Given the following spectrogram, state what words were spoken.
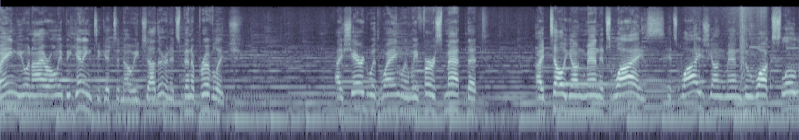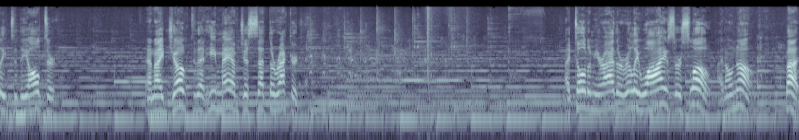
Wayne, you and I are only beginning to get to know each other, and it's been a privilege. I shared with Wayne when we first met that I tell young men it's wise, it's wise young men who walk slowly to the altar. And I joked that he may have just set the record. I told him, You're either really wise or slow. I don't know. But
